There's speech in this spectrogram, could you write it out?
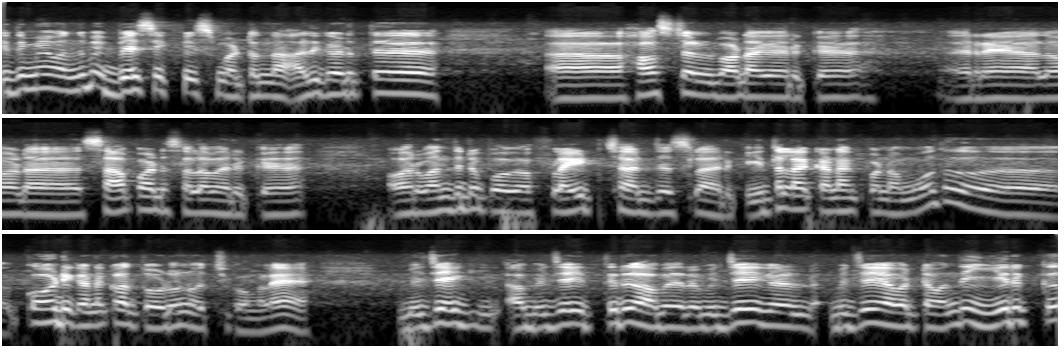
இதுவுமே வந்து பேசிக் ஃபீஸ் மட்டும்தான். அதுக்கடுத்து ஹாஸ்டல் வாடகை இருக்குது அதோட சாப்பாடு செலவு இருக்குது அவர் வந்துட்டு போக ஃப்ளைட் சார்ஜஸ்லாம் இருக்குது இதெல்லாம் கனெக்ட் பண்ணும்போது கோடி கணக்கில் தொடுன்னு வச்சுக்கோங்களேன். விஜய் விஜய் திரு அவர் விஜய்கள் விஜய் அவர்கிட்ட வந்து இருக்கு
